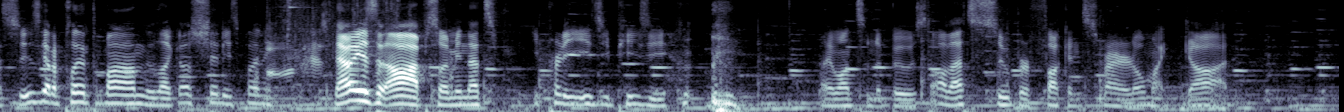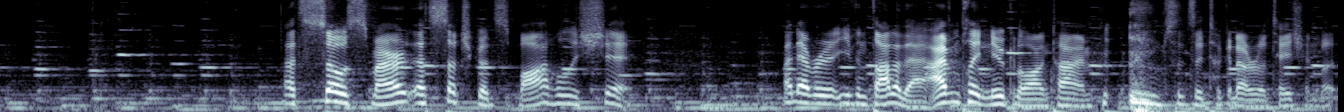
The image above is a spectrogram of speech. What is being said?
Yeah, so he's got to plant the bomb. They're like, oh shit, he's planting. Now he has an op, so I mean, that's pretty easy peasy. I want him to boost. Oh, that's super fucking smart. Oh my god. That's so smart. That's such a good spot. Holy shit. I never even thought of that. I haven't played Nuke in a long time since they took it out of rotation, but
